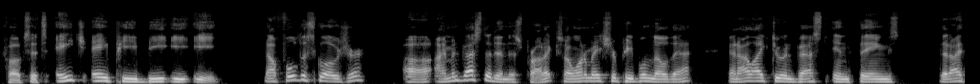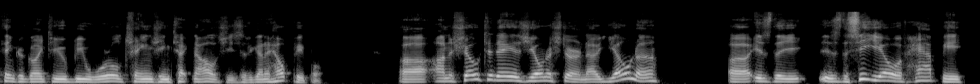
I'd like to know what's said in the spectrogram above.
folks. It's H A P B E E. Now, full disclosure, uh, I'm invested in this product, so I want to make sure people know that, and I like to invest in things that I think are going to be world-changing technologies that are going to help people. Uh, on the show today is Yona Shtern. Now, Yona uh, is the is the CEO of Hapbee,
